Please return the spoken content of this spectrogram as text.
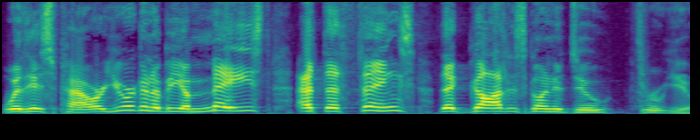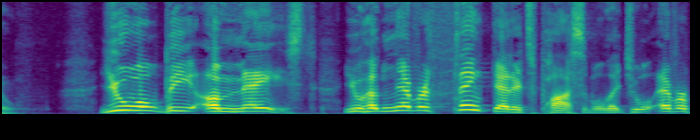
with His power, you're going to be amazed at the things that God is going to do through you. You will be amazed. You have never think that it's possible that you will ever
